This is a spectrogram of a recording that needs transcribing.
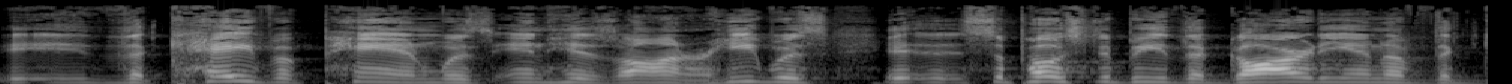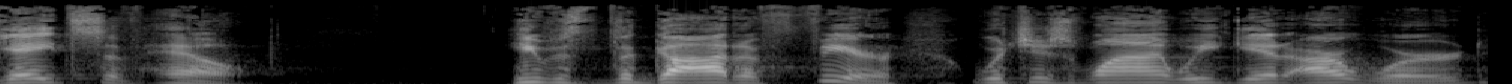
the cave of Pan was in his honor. He was supposed to be the guardian of the gates of hell. He was the god of fear, which is why we get our word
